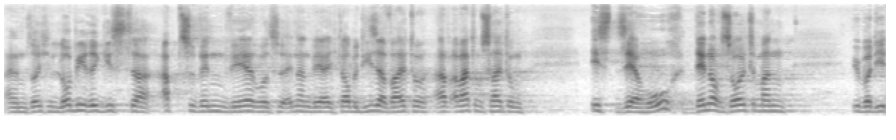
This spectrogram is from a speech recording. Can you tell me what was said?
einem solchen Lobbyregister abzuwenden wäre oder zu ändern wäre, ich glaube, diese Erwartungshaltung ist sehr hoch. Dennoch sollte man über die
